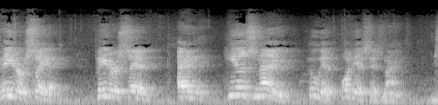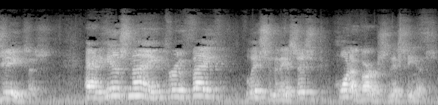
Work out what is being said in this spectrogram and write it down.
Peter said, Peter said, and his name, who is, what is his name? Jesus. And his name through faith, listen to this, this what a verse this is.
